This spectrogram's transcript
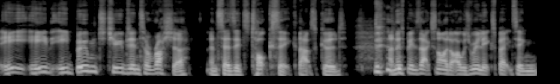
he he he boomed tubes into Russia and says it's toxic. That's good. And this being Zack Snyder, I was really expecting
